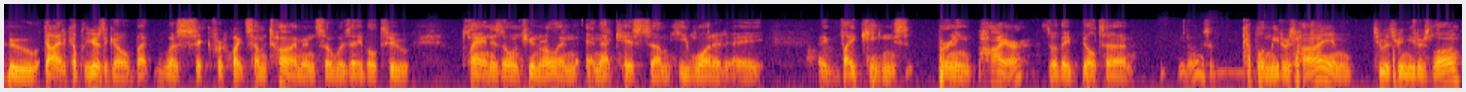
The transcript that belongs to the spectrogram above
who died a couple of years ago but was sick for quite some time and so was able to plan his own funeral. And in that case, um, he wanted a, a Vikings burning pyre. So they built a, you know, it was a couple of meters high and two or three meters long,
